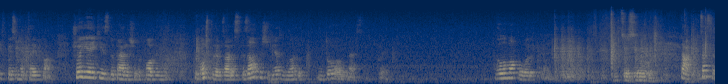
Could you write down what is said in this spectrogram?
і вписано в цей план. Якщо є якісь доповнення, доповнення, то можете зараз сказати, щоб я змогла до- довнести. Голова поводить. Це все. Так, це все.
